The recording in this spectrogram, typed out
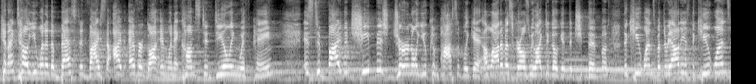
Can I tell you one of the best advice that I've ever gotten when it comes to dealing with pain? Is to buy the cheapest journal you can possibly get. A lot of us girls, we like to go get the the most, the cute ones, but the reality is the cute ones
